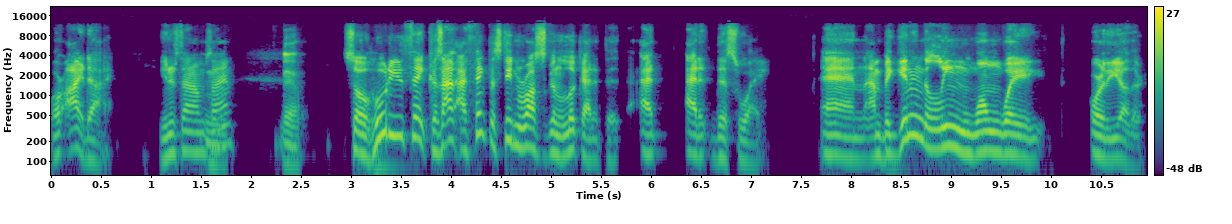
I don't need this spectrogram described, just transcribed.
or I die. You understand what I'm mm saying? Yeah. So who do you think? Because I, I, think that Stephen Ross is going to look at it th- at at it this way, and I'm beginning to lean one way or the other.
